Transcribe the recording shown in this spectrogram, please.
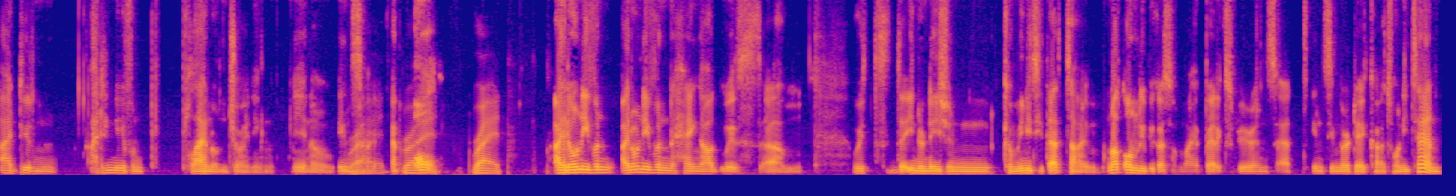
I didn't, I didn't even plan on joining, you know, Insight Right, at right. all. Right. I don't even, I don't even hang out with, um, with the Indonesian community that time. Not only because of my bad experience at Insim Merdeka 2010,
